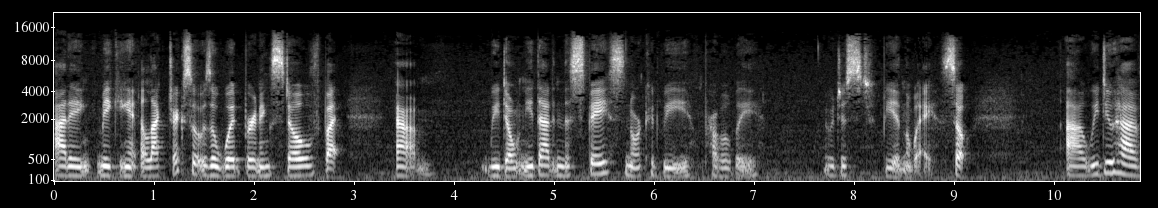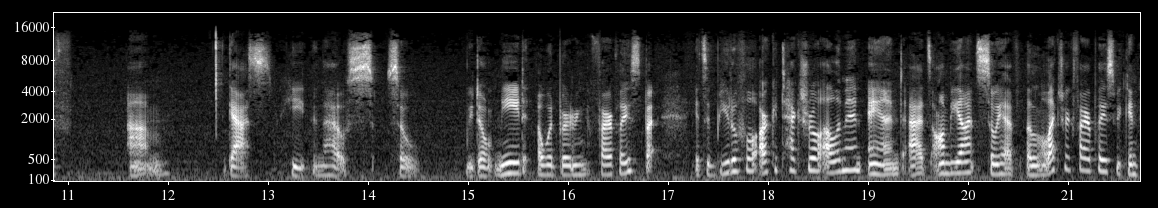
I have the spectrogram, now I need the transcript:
adding, making it electric. So it was a wood burning stove, but um, we don't need that in this space, nor could we probably, it would just be in the way. So uh, we do have um, gas heat in the house. So we don't need a wood burning fireplace, but it's a beautiful architectural element and adds ambiance. So we have an electric fireplace we can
